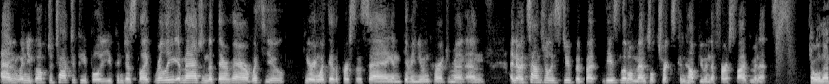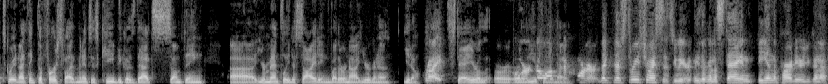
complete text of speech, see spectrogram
And when you go up to talk to people you can just like really imagine that they're there with you hearing what the other person is saying and giving you encouragement. And i know it sounds really stupid but these little mental tricks can help you in the first five minutes. Oh well that's great. And i think the first five minutes is key because that's something uh, you're mentally deciding whether or not you're going to, you know, right, stay or or, or, or leave go for off the in night. a corner. Like there's three choices: you're either going to stay and be in the party, or you're going to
